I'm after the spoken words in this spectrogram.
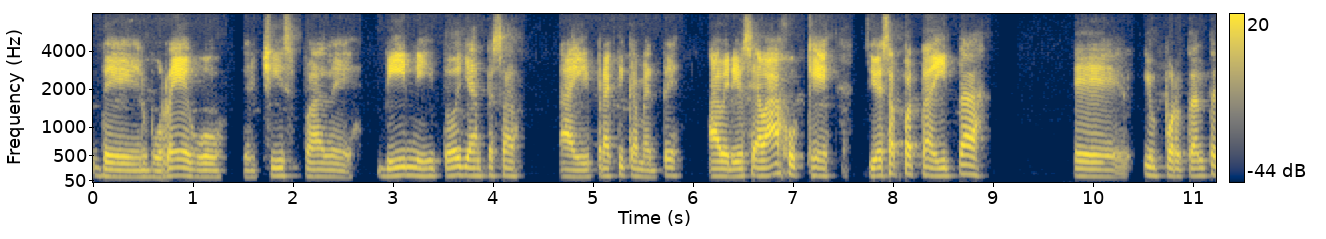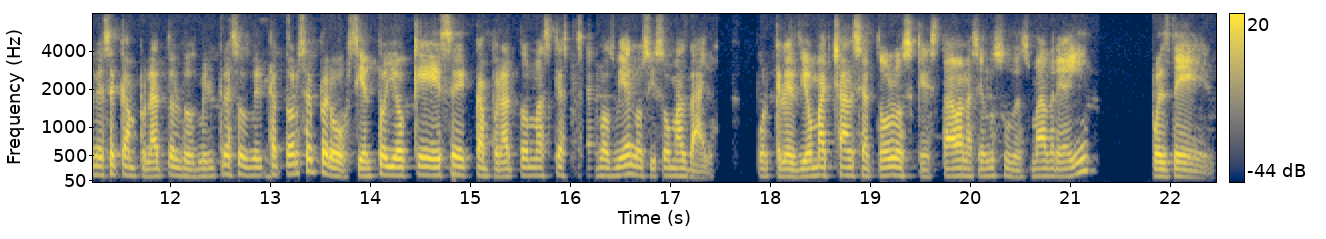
del Borrego, del Chispa, de Vini, todo ya empezó ahí prácticamente a venirse abajo, que dio esa patadita eh, importante en ese campeonato del 2003-2014, pero siento yo que ese campeonato más que hacernos bien nos hizo más daño, porque les dio más chance a todos los que estaban haciendo su desmadre ahí, pues de,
